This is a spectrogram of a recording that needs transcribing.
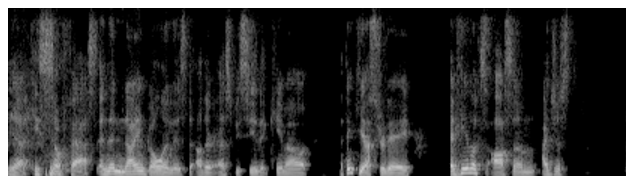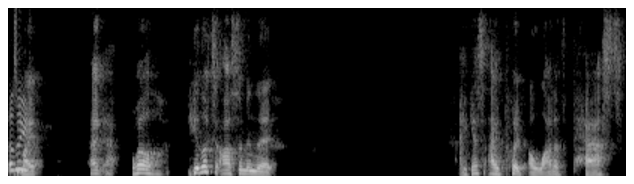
Yeah, he's so fast. And then Nainggolan is the other SBC that came out, I think yesterday, and he looks awesome. I just Does he? my, I, well, he looks awesome in that. I guess I put a lot of past.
